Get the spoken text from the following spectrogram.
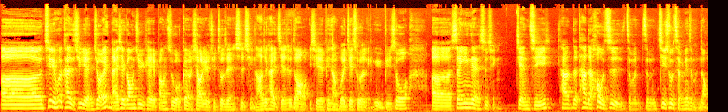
呃，其实会开始去研究，哎，哪一些工具可以帮助我更有效率的去做这件事情，然后就开始接触到一些平常不会接触的领域，比如说，呃，声音这件事情，剪辑，它的它的后置怎么怎么技术层面怎么弄，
